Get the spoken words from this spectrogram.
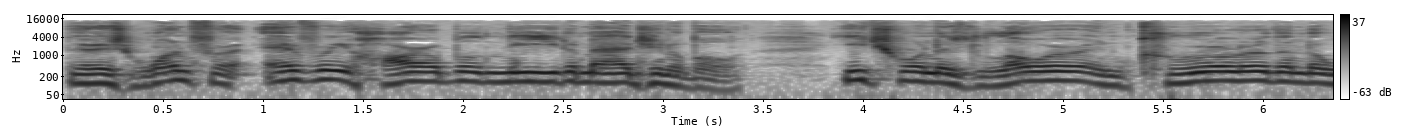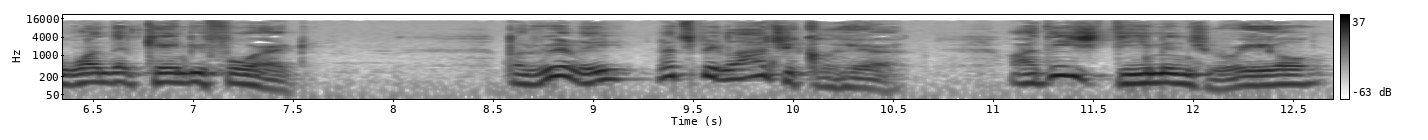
There is one for every horrible need imaginable. Each one is lower and crueler than the one that came before it. But really, let's be logical here. Are these demons real?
